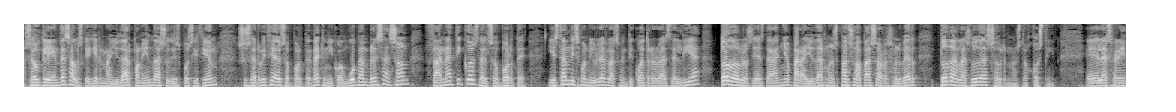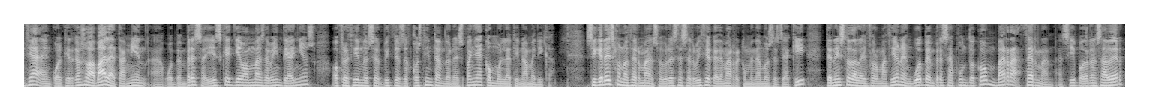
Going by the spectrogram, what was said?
Son clientes a los que quieren ayudar poniendo a su disposición su servicio de soporte técnico. En Web Empresa son fanáticos del soporte y están disponibles las 24 horas del día, todos los días del año, para ayudarnos paso a paso a resolver todas las dudas sobre nuestro hosting. Eh, la experiencia, en cualquier caso, avala también a Web Empresa y es que llevan más de 20 años ofreciendo servicios de hosting tanto en España como en Latinoamérica. Si queréis conocer más sobre este servicio, que además recomendamos desde aquí, tenéis toda la información en webempresa.com barra Fernan. Así podrán saber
